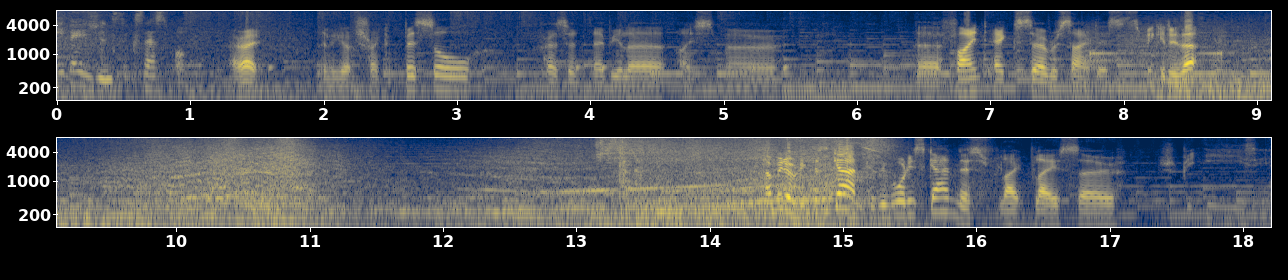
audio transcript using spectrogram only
Evasion successful. All right, then we got Shrike Abyssal, Crescent Nebula, Ismo. Uh, find ex Cerber scientists. We can do that. And we don't need to scan because we've already scanned this like place, so should be easy.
